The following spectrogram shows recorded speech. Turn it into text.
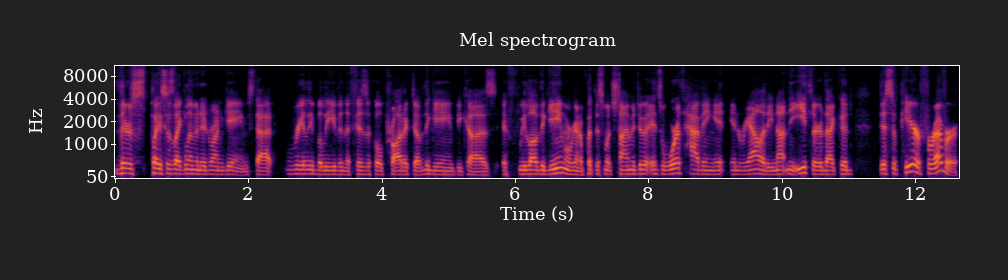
There's places like limited run games that really believe in the physical product of the game because if we love the game, we're going to put this much time into it. It's worth having it in reality, not in the ether that could disappear forever.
